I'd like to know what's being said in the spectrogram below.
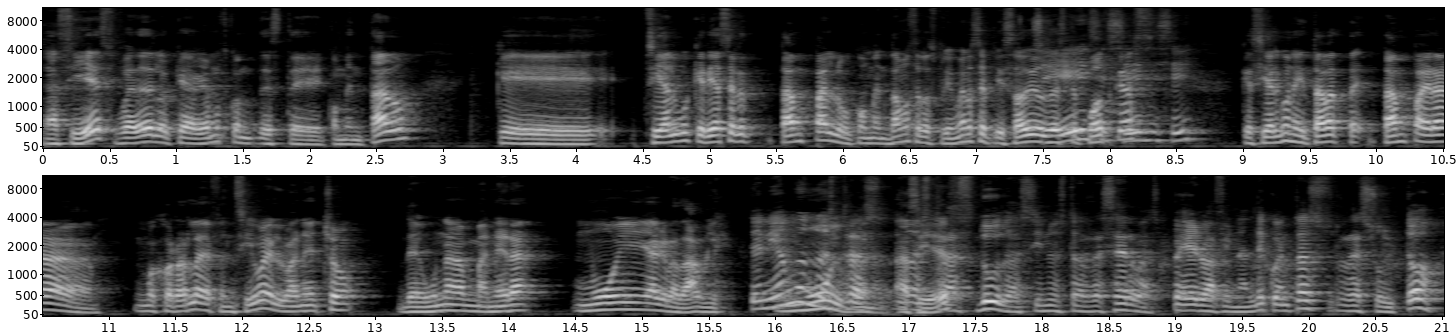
Así es, fue de lo que habíamos este, comentado. Que si algo quería hacer Tampa, lo comentamos en los primeros episodios de este sí, podcast. sí, sí, sí. Que si algo necesitaba Tampa era mejorar la defensiva y lo han hecho de una manera muy agradable. Teníamos Muy nuestras, nuestras es. dudas y nuestras reservas, pero a final de cuentas resultó.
